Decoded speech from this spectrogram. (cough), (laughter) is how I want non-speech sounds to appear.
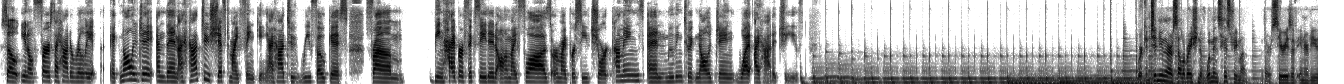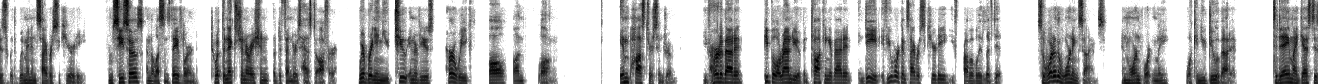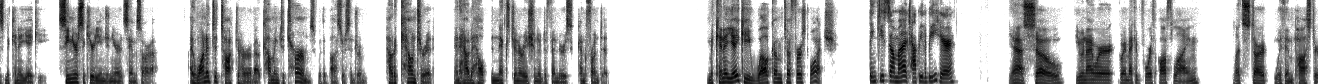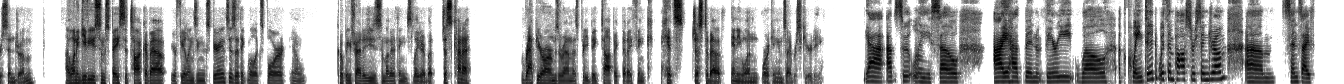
So, you know, first I had to really acknowledge it. And then I had to shift my thinking. I had to refocus from being hyper fixated on my flaws or my perceived shortcomings and moving to acknowledging what I had achieved. We're continuing our celebration of Women's History Month with our series of interviews with women in cybersecurity, from CISOs and the lessons they've learned to what the next generation of defenders has to offer. We're bringing you two interviews per week, all month long. Imposter syndrome. You've heard about it. People around you have been talking about it. Indeed, if you work in cybersecurity, you've probably lived it. So, what are the warning signs? And more importantly, what can you do about it? Today, my guest is McKenna Yeakey, Senior Security Engineer at Samsara. I wanted to talk to her about coming to terms with imposter syndrome, how to counter it, and how to help the next generation of defenders confront it. McKenna Yeakey, welcome to First Watch. Thank you so much. Happy to be here. Yeah. So you and I were going back and forth offline. Let's start with imposter syndrome. I want to give you some space to talk about your feelings and experiences. I think we'll explore, you know, coping strategies, some other things later, but just kind of wrap your arms around this pretty big topic that I think hits just about anyone working in cybersecurity. Yeah, absolutely. So I have been very well acquainted with imposter syndrome um, since I've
